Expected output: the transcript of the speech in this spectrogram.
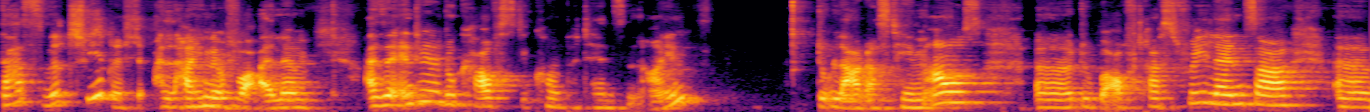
Das wird schwierig, alleine vor allem. Also entweder du kaufst die Kompetenzen ein, du lagerst Themen aus, äh, du beauftragst Freelancer, äh,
